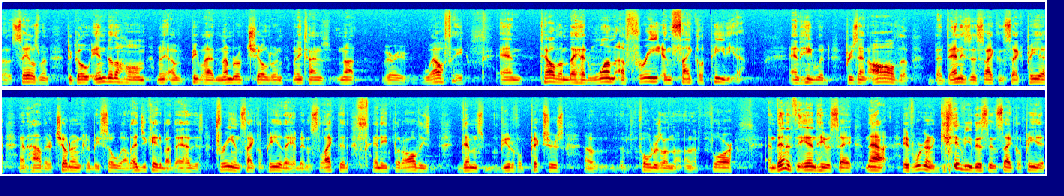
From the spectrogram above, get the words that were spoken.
uh, salesman to go into the home. Many uh, people had a number of children, many times not very wealthy, and tell them they had won a free encyclopedia. And he would present all the advantages of the encyclopedia and how their children could be so well educated. But they had this free encyclopedia; they had been selected, and he put all these beautiful pictures of folders on the on the floor. And then at the end, he would say, Now, if we're going to give you this encyclopedia,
